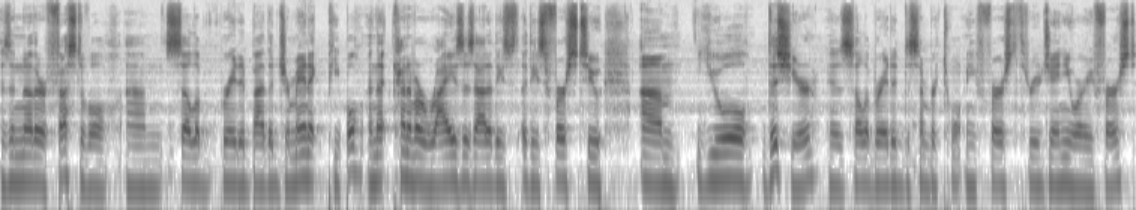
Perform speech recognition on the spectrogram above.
is another festival um, celebrated by the Germanic people, and that kind of arises out of these these first two. Um, Yule this year is celebrated December 21st through January 1st,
